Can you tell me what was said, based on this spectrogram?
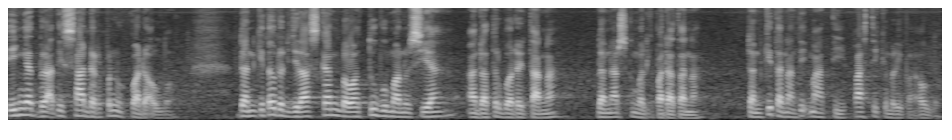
Ingat berarti sadar penuh pada Allah. Dan kita sudah dijelaskan bahwa tubuh manusia adalah terbuat dari tanah dan harus kembali pada tanah. Dan kita nanti mati pasti kembali pada Allah.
